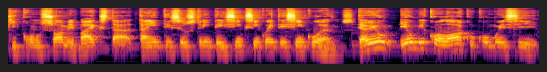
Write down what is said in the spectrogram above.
que consome bikes está tá entre seus 35 e 55 anos. Então eu, eu me coloco como esse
